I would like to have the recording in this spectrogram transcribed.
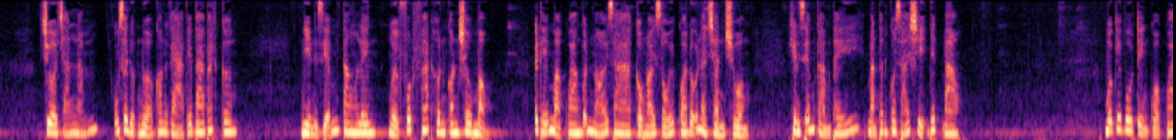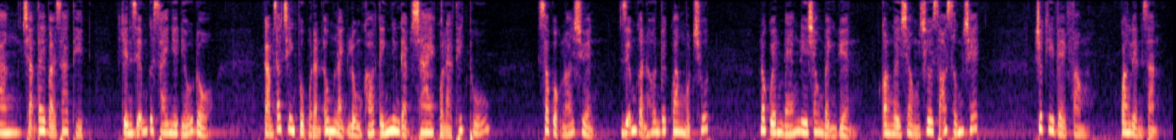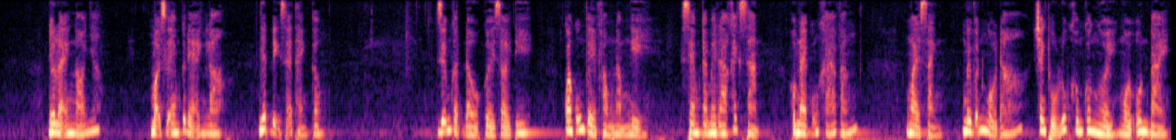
Chưa chán lắm, Cũng sơ được nửa con gà với ba bát cơm. Nhìn Diễm tăng lên, Người phốt phát hơn con trâu mộng. Ấy thế mà Quang vẫn nói ra câu nói dối quá đỗi là trần chuồng. Khiến Diễm cảm thấy bản thân có giá trị biết bao. Mỗi cái vô tình của Quang chạm tay vào da thịt, Khiến Diễm cứ say như điếu đổ. Cảm giác chinh phục một đàn ông lạnh lùng khó tính nhưng đẹp trai quả là thích thú. Sau cuộc nói chuyện, Diễm gần hơn với Quang một chút. Nó quên bén đi trong bệnh viện, Còn người chồng chưa rõ sống chết. Trước khi về phòng, Quang liền dặn, Nhớ lời anh nói nhé, Mọi sự em cứ để anh lo, Nhất định sẽ thành công. Diễm gật đầu cười rời đi. Quang cũng về phòng nằm nghỉ, Xem camera khách sạn. Hôm nay cũng khá vắng. Ngoài sảnh Mây vẫn ngồi đó, Tranh thủ lúc không có người ngồi ôn bài.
